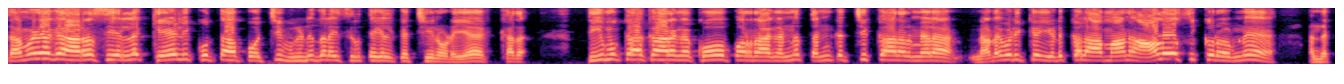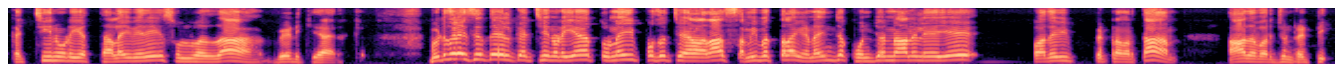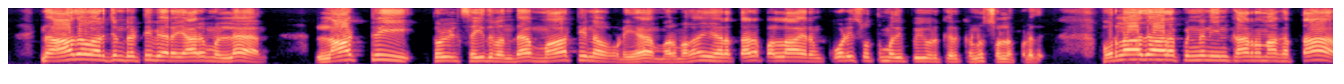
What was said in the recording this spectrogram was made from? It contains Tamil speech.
தமிழக அரசியல்ல கேலி கூத்தா போச்சு விடுதலை சிறுத்தைகள் கட்சியினுடைய கதை. திமுக காரங்க கோவப்படுறாங்கன்னு தன் கட்சிக்காரர் மேல நடவடிக்கை எடுக்கலாமான்னு ஆலோசிக்கிறோம்னு அந்த கட்சியினுடைய தலைவரே சொல்வதுதான் வேடிக்கையா இருக்கு. விடுதலை சிறுத்தைகள் கட்சியினுடைய துணை பொதுச் செயலாளரா சமீபத்துல இணைஞ்ச கொஞ்ச நாளிலேயே பதவி பெற்றவர் தான் ஆதவ அர்ஜுன் ரெட்டி. இந்த ஆதவ அர்ஜுன் ரெட்டி வேற யாரும் இல்ல. லாட்ரி தொழில் செய்து வந்த மார்டின் அவருடைய மருமகன் ஏறத்தாழ பல்லாயிரம் கோடி சொத்து மதிப்பு இவருக்கு இருக்குன்னு சொல்லப்படுது. பொருளாதார பின்னணியின் காரணமாகத்தான்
